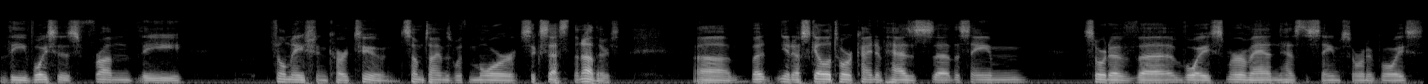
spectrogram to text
the voices from the filmation cartoon, sometimes with more success than others. Um, but you know, Skeletor kind of has uh, the same sort of uh, voice. Merman has the same sort of voice.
